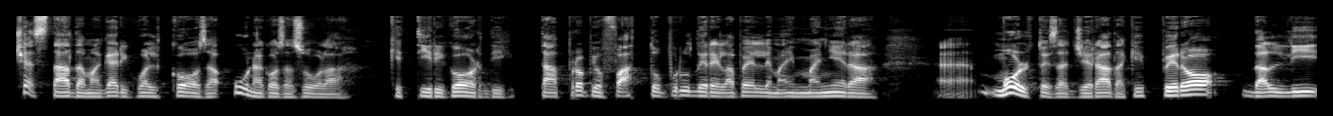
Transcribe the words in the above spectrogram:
C'è stata magari qualcosa, una cosa sola, che ti ricordi, ti ha proprio fatto prudere la pelle, ma in maniera eh, molto esagerata, che però da lì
